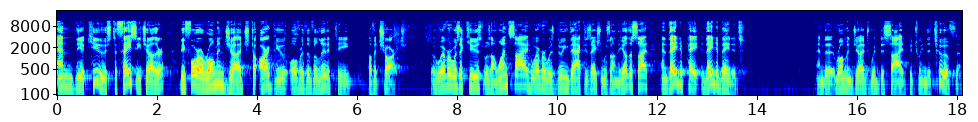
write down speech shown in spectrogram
and the accused to face each other before a Roman judge to argue over the validity of a charge. So whoever was accused was on one side, whoever was doing the accusation was on the other side, and they, they debated. And the Roman judge would decide between the two of them.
